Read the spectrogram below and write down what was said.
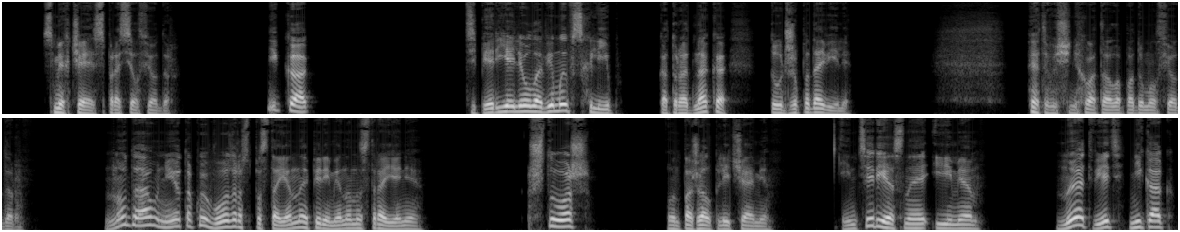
— смягчаясь, спросил Федор. «И как?» Теперь еле уловимый всхлип, который, однако, тут же подавили. «Этого еще не хватало», — подумал Федор. Ну да, у нее такой возраст, постоянная перемена настроения. Что ж, он пожал плечами. Интересное имя. Ну и ответь, никак.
